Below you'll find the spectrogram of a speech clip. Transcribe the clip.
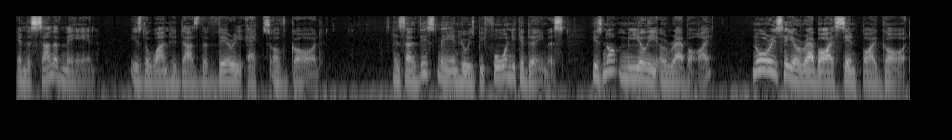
And the Son of Man is the one who does the very acts of God. And so this man who is before Nicodemus is not merely a rabbi, nor is he a rabbi sent by God,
